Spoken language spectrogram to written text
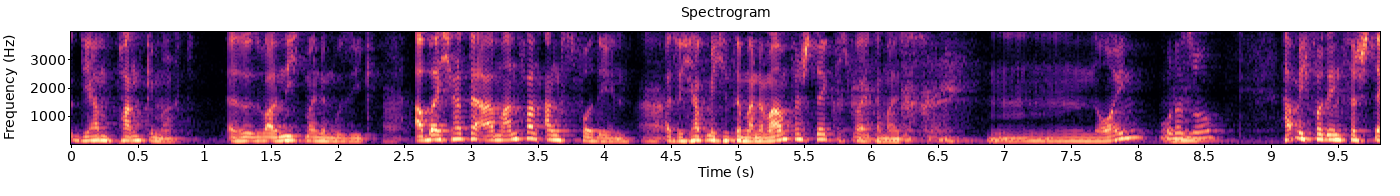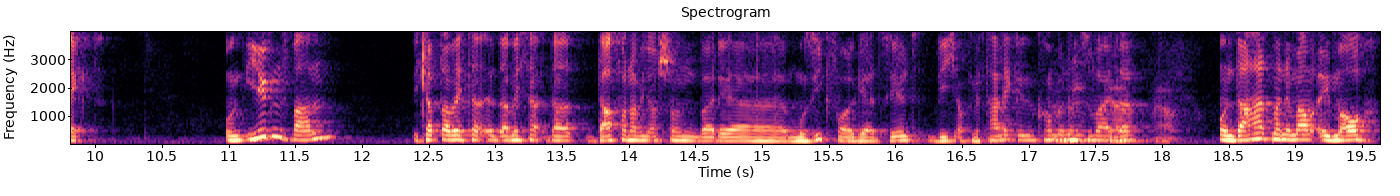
die haben Punk gemacht. Also es war nicht meine Musik. Aber ich hatte am Anfang Angst vor denen. Also ich habe mich hinter meiner Mom versteckt. Ich war damals mm, neun oder Mhm. so. Habe mich vor denen versteckt. Und irgendwann, ich glaube, da ich, da, da, ich, davon habe ich auch schon bei der Musikfolge erzählt, wie ich auf Metallica gekommen bin und so weiter. Mhm. ja, ja. Und da hat meine Mom eben auch,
